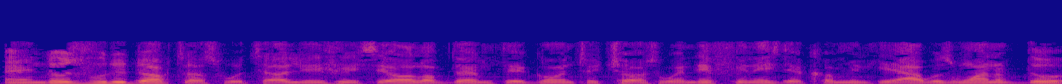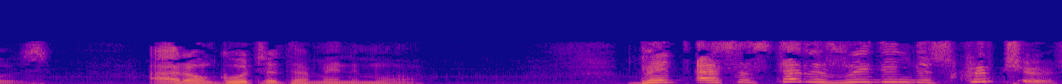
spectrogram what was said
And those voodoo doctors will tell you if you see all of them they're going to church. When they finish they're coming here. I was one of those. I don't go to them anymore. But as i started reading the scriptures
